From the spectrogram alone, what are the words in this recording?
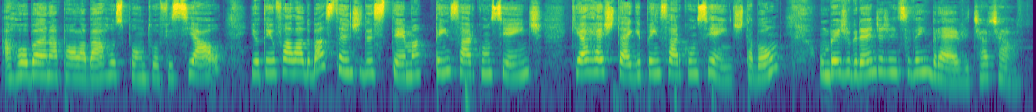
anapaulabarros.oficial. E eu tenho falado bastante desse tema Pensar Consciente, que é a hashtag Pensar Consciente, tá bom? Um beijo grande, a gente se vê em breve. Tchau, tchau.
